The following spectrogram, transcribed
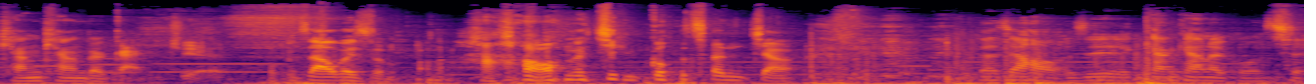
锵锵的感觉，我不知道为什么。好，我们请国成讲。大家好，我是康康的国成。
